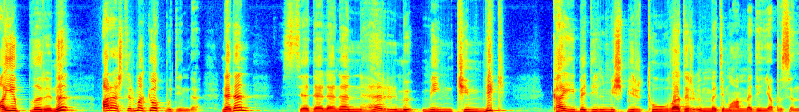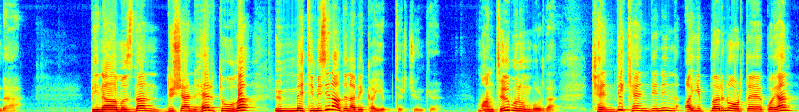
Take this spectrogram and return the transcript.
ayıplarını araştırmak yok bu dinde. Neden? Zedelenen her mümin kimlik kaybedilmiş bir tuğladır ümmeti Muhammed'in yapısında. Binamızdan düşen her tuğla ümmetimizin adına bir kayıptır çünkü. Mantığı bunun burada. Kendi kendinin ayıplarını ortaya koyan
